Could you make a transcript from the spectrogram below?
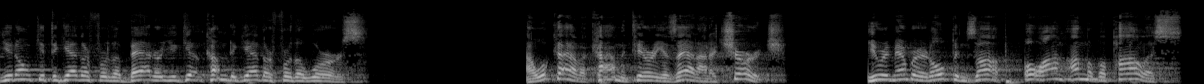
you don't get together for the better, you get, come together for the worse. Now, what kind of a commentary is that on a church? You remember it opens up. Oh, I'm, I'm of Apollos.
